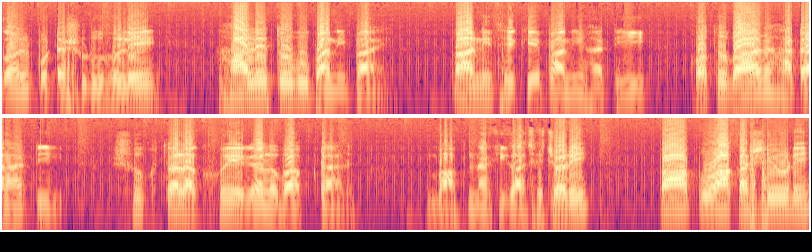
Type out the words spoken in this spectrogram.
গল্পটা শুরু হলে হালে তবু পানি পায়। পানি থেকে পানি হাঁটি, কতবার হাঁটাহাঁটি, শুকতলা হয়ে গেল বাপটার। বাপ নাকি গাছে চড়ে, পাপও আকাশে ওড়ে।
